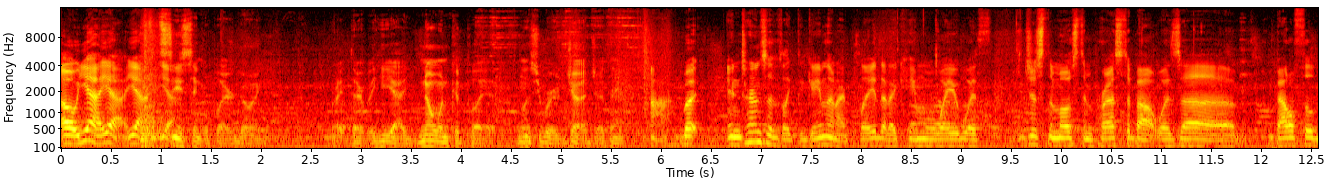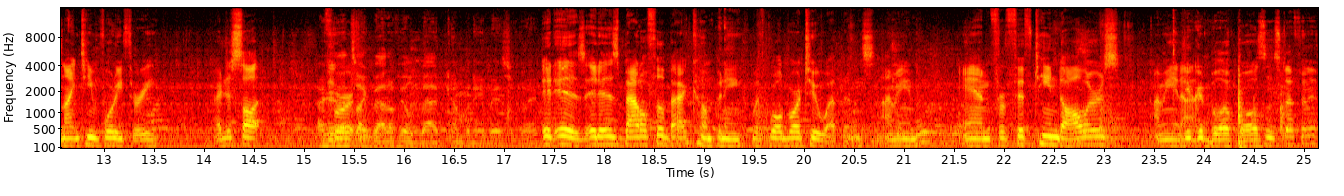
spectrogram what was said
Oh yeah, yeah, yeah, You could yeah. see single player going right there. But he, yeah, no one could play it unless you were a judge, I think. Ah, but in terms of like the game that I played that I came away with just the most impressed about was uh, Battlefield 1943. I just thought I hear For- it's like Battlefield Bad Company, basically. it is it is Battlefield Bad Company with World War II weapons. I mean, and for fifteen dollars, I mean, You I- could blow up walls and stuff in it.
